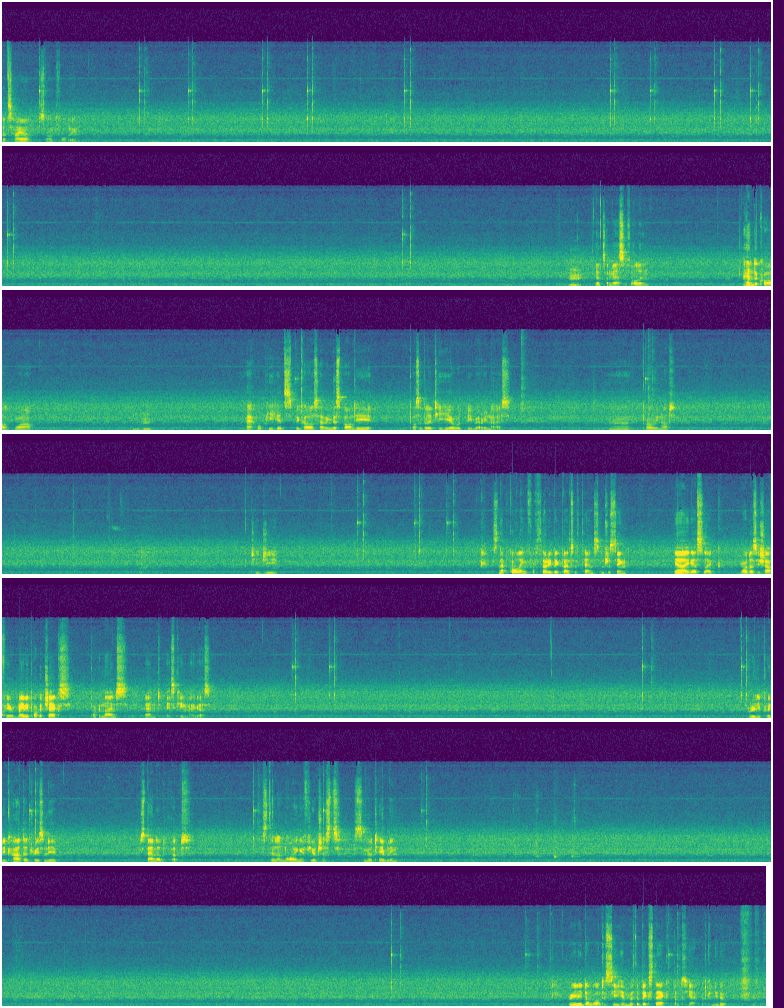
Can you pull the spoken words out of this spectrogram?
That's higher, so I'm folding. That's a massive all-in. And a call, wow. Mm hmm I hope he hits, because having this bounty possibility here would be very nice. Uh, probably not. GG. Snap calling for 30 big blinds with 10s, interesting. Yeah, I guess like, what does he shove here? Maybe pocket jacks, pocket nines, and ace king, I guess. Really pretty card that recently standard, but still annoying if you're just single tabling. Really don't want to see him with a big stack, but yeah, what can you do?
